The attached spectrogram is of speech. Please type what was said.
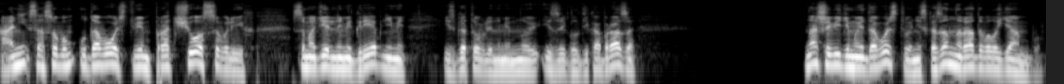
Они с особым удовольствием прочесывали их самодельными гребнями, изготовленными мною из игл дикобраза. Наше видимое довольство несказанно радовало Ямбу.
